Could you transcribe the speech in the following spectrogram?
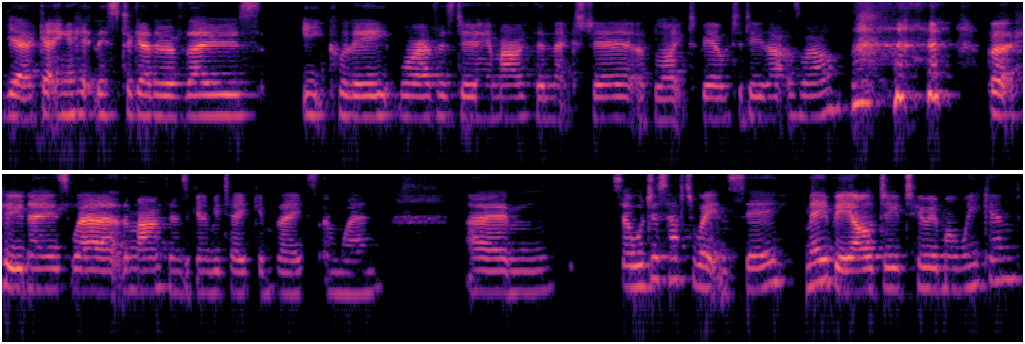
Yeah getting a hit list together of those equally wherever's doing a marathon next year i'd like to be able to do that as well. But who knows where the marathons are going to be taking place and when. Um, so we'll just have to wait and see. Maybe i'll do two in one weekend.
